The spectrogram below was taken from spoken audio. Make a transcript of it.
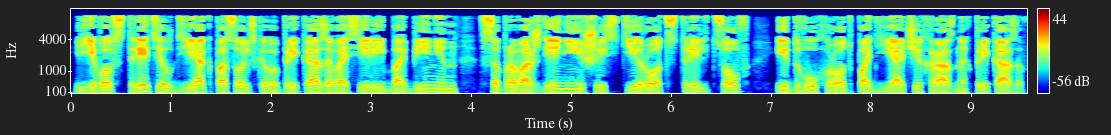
его встретил дьяк посольского приказа Василий Бабинин в сопровождении шести рот стрельцов и двух рот подьячих разных приказов.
